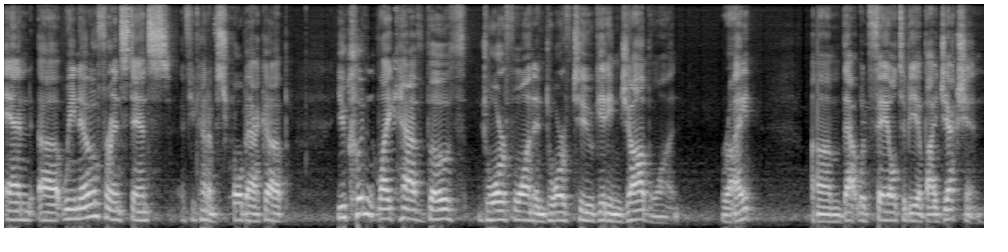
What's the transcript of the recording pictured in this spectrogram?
And uh, we know, for instance, if you kind of scroll back up, you couldn't like have both dwarf one and dwarf two getting job one, right? Um, that would fail to be a bijection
